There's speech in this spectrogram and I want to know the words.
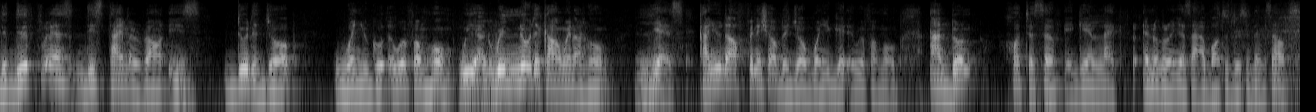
The difference this time around is do the job when you go away from home. We, are, we know they can win at home. Yes. Can you now finish off the job when you get away from home? And don't hurt yourself again like Enugu Rangers are about to do to themselves.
